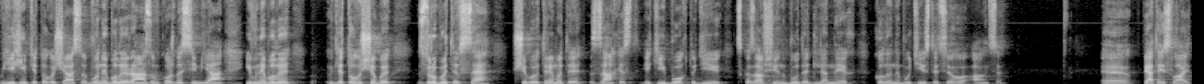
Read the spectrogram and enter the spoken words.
в Єгипті того часу. Вони були разом, кожна сім'я, і вони були для того, щоб зробити все, щоб отримати захист, який Бог тоді сказав, що він буде для них, коли не будуть їсти цього агнця. Е, П'ятий слайд.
